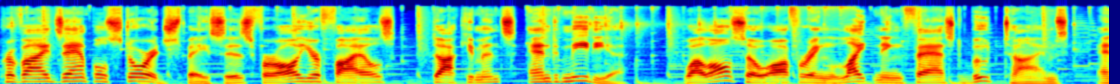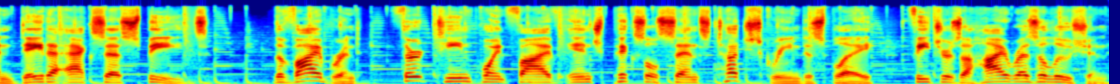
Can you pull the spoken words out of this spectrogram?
provides ample storage spaces for all your files, documents, and media, while also offering lightning-fast boot times and data access speeds. The vibrant 13.5-inch PixelSense touchscreen display features a high resolution,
